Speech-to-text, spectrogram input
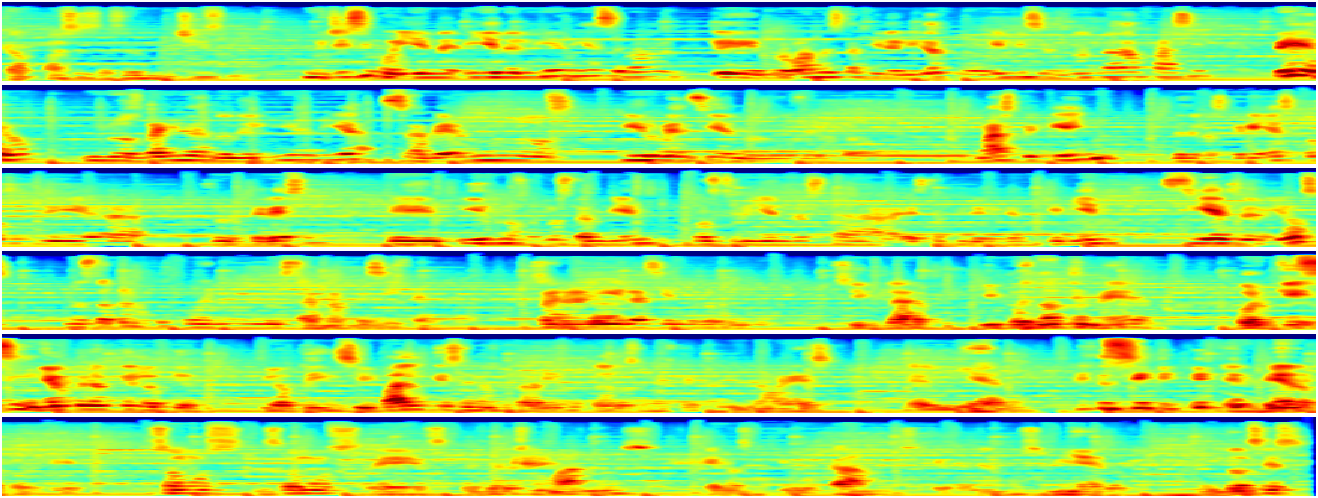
Capaces de hacer muchísimo. Muchísimo. Y en, y en el día a día se va eh, probando esta fidelidad. Como bien dices, no es nada fácil, pero nos va ayudando en el día a día sabernos ir venciendo desde lo más pequeño, desde las pequeñas cosas, diría Teresa, eh, ir nosotros también construyendo esta, esta fidelidad que bien, si es de Dios, nos nosotros poner nuestra partecita para Sí, ir haciéndolo mismo. Sí, claro. Y pues no temer, Porque Sí. yo creo que lo, que lo principal que se nos atraviesa a todos en este camino es el miedo. Sí. El miedo, porque somos, somos este, seres humanos que nos equivocamos, que tenemos miedo. Entonces,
